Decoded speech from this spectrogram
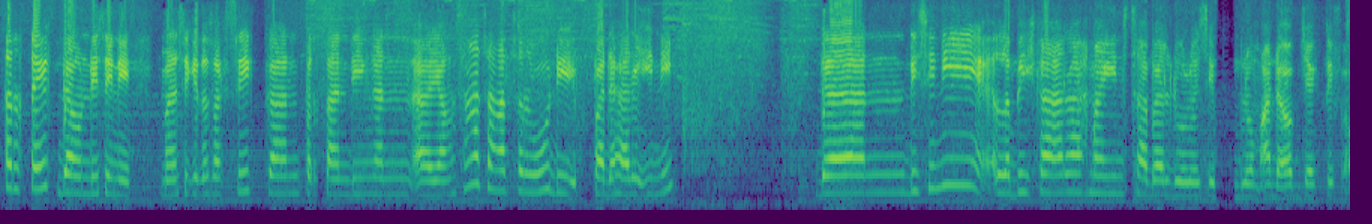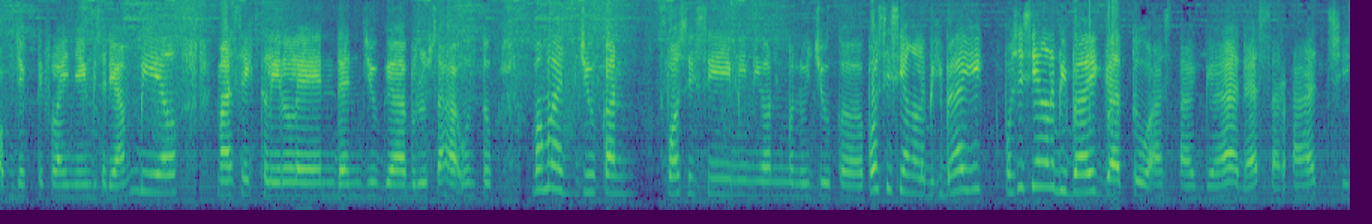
ter-take down di sini. Masih kita saksikan pertandingan eh, yang sangat-sangat seru di pada hari ini. Dan di sini lebih ke arah main sabar dulu sih, belum ada objektif-objektif lainnya yang bisa diambil. Masih clear lane dan juga berusaha untuk memajukan posisi minion menuju ke posisi yang lebih baik. Posisi yang lebih baik gak tuh? Astaga, dasar aci.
